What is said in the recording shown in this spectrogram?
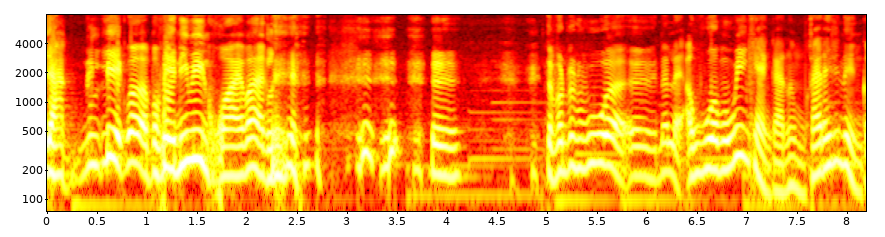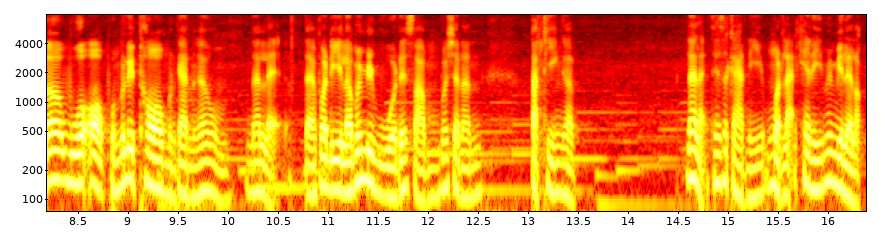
อยากเรียกว่าประเพณีวิ่งควายมากเลยเออ แต่มันเป็นวัวเออนั่นแหละเอาวัวมาวิ่งแข่งกันครับผมใครได้ที่หนึ่งก็วัวออกผลผลิตทองเหมือนกันครับผมนั่นแหละ แต่พอดีเราไม่มีวัวได้วยซ้ำเพราะฉะนั้นตัดทิ้งครับนั่นแหละเทศกาลนี้หมดละแค่นี้ไม่มีอะไรหรอก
